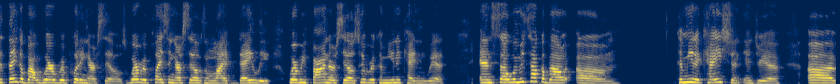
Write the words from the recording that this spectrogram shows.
to think about where we're putting ourselves, where we're placing ourselves in life daily, where we find ourselves, who we're communicating with. And so when we talk about um, communication, Andrea, uh,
